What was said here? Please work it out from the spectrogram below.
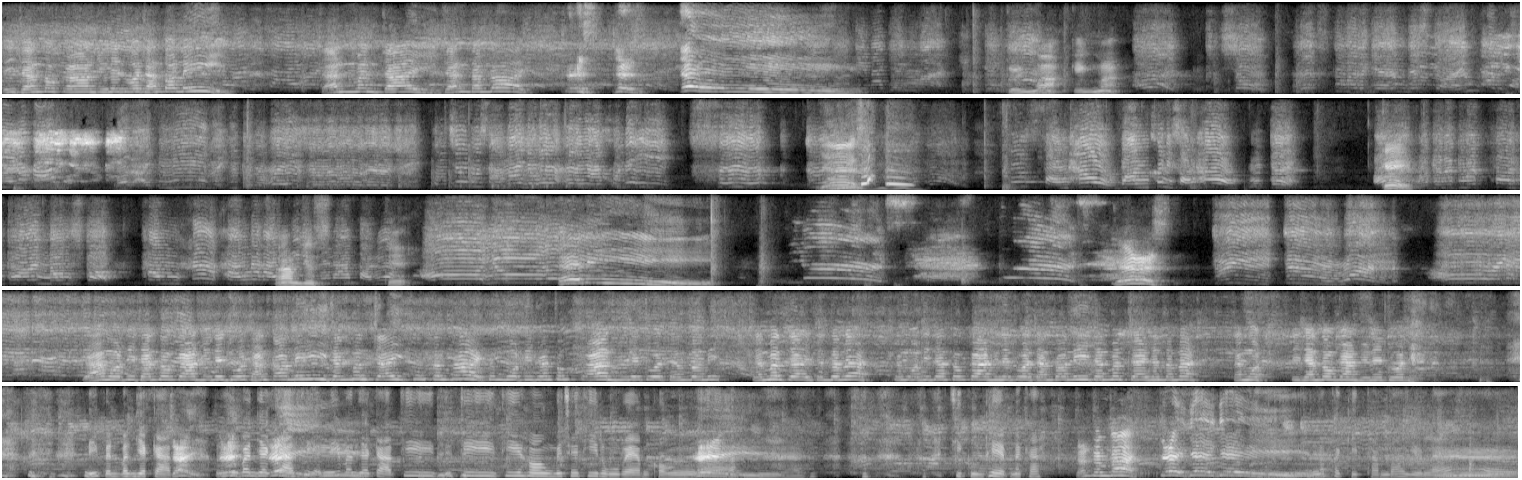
ที่ฉันต้องการอยู่ในตัวฉันตอนนี้ ฉันมั่นใจ ฉันทำได้ yes yes เย้เก่งมาก เก่งมาก So, let's do it again this time. But I believe that you can raise your level of energy. ผมเชื่อว่าสามารถยกระดับพลังงานคุณได้อีก Say it. yes สองเท่า ดังขึ้นอีกสองเท่า Okay. Okay. We're gonna ง Are you ready? ready Yes. Yes. yes Three, two, one. All I need is ทั้งหมดที่ฉันต้องการอยู่ในตัวฉันตอนนี้ ฉันมั่นใจ ฉันทำได้ทั้งหมดที่ฉันต้องการอยู่ในตัวฉันตอนนี้ ฉันมั่นใจ ฉันทำได้ทั้งหมดที่ฉันต้องการอยู่ในตัวฉันตอนนี้ ฉันมั่นใจ ฉันทำได้ทั้งหมดที่ฉันต้องการอยู่ในตัวฉัน นี่เป็นบรรยากาศใช่นี่บรรยากาศที่เย้อันนี้บรรยากาศที่ที่ที่ห้องไม่ใช่ที่โรงแรมของเย้อ่าที่กรุงเทพนะคะฉันทำได้ เย้เย้เย้นักกิจทำได้อยู่แล้วเย้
